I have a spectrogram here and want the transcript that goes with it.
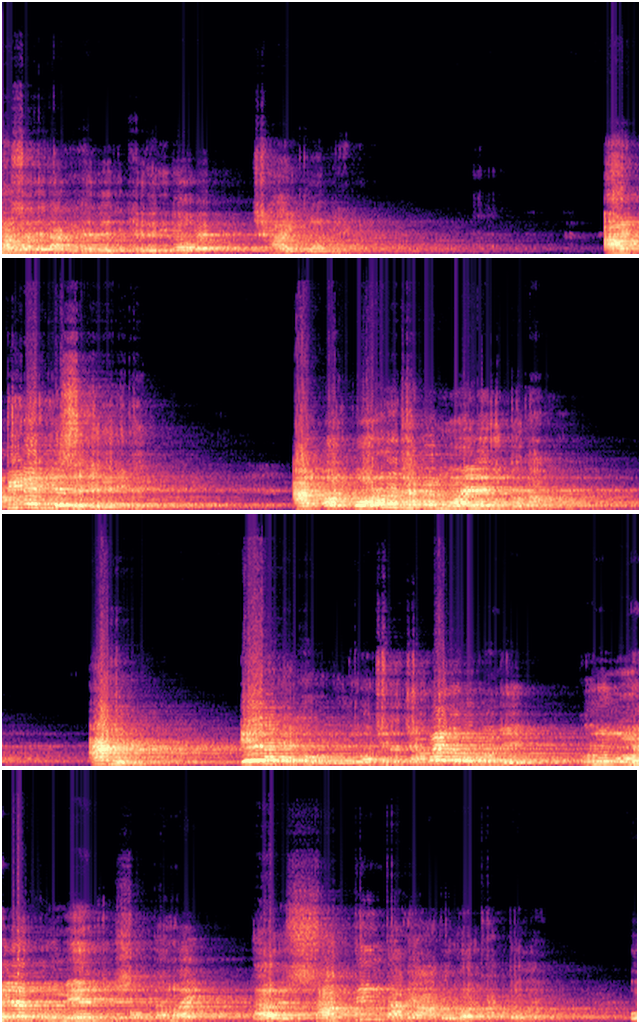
ভাষাতে তাকে খেতে খেতে দিতে হবে ছাই তোলা প্লেটে আর টিনে দিয়ে সে খেতে দিতে হবে। আর ওর পরনে থাকবে ময়লাযুক্ত কাপড় আজও এলাকার খবর বলতে পারছি না চাপাই নবাবগঞ্জে কোনো মহিলার কোনো মেয়ের যদি সন্তান হয় তাহলে সাত দিন তাকে আতর ঘর থাকতে হয় ও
